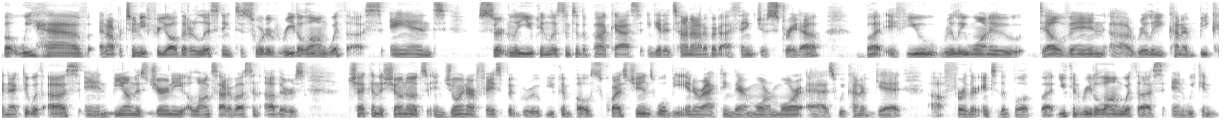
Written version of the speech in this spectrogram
But we have an opportunity for y'all that are listening to sort of read along with us. And certainly you can listen to the podcast and get a ton out of it, I think, just straight up. But if you really want to delve in, uh, really kind of be connected with us and be on this journey alongside of us and others, check in the show notes and join our Facebook group. You can post questions. We'll be interacting there more and more as we kind of get uh, further into the book. But you can read along with us and we can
